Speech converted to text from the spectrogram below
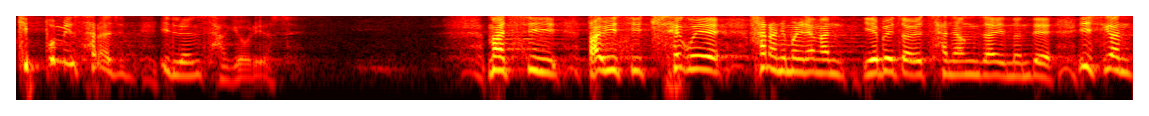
기쁨이 사라진 1년 4개월이었어요. 마치 다윗이 최고의 하나님을 향한 예배자의 찬양자였는데 이 시간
